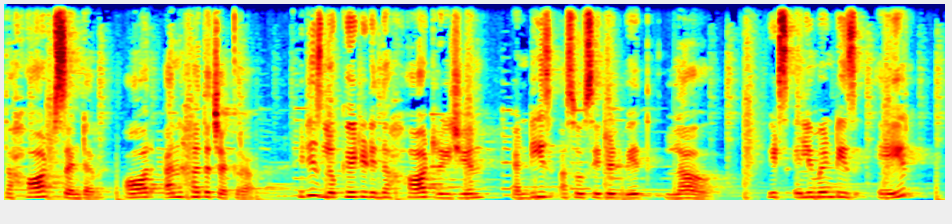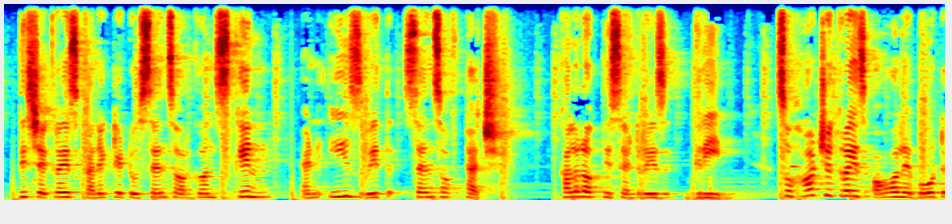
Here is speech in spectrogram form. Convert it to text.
the heart center or Anahata chakra. It is located in the heart region and is associated with love. Its element is air. This chakra is connected to sense organ skin and is with sense of touch. Color of this center is green. So heart chakra is all about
